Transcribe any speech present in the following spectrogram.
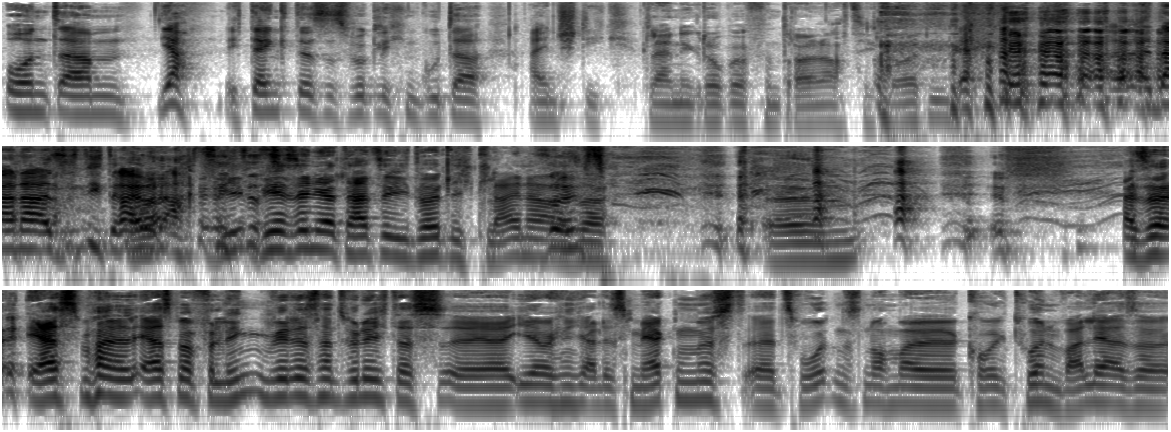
Und ähm, ja, ich denke, das ist wirklich ein guter Einstieg. Kleine Gruppe von 83 Leuten. nein, nein, also die 83. Wir, wir, sind ja tatsächlich deutlich kleiner. Also, ähm, also erstmal erstmal verlinken wir das natürlich, dass äh, ihr euch nicht alles merken müsst. Äh, zweitens nochmal Korrekturen Walle. Also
